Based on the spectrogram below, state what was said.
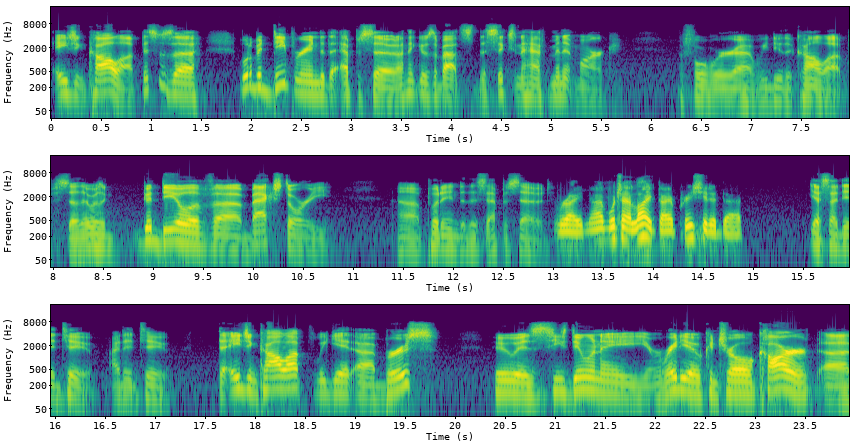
agent call up. This was a little bit deeper into the episode. I think it was about the six and a half minute mark before we're, uh, we do the call up. So there was a good deal of uh, backstory uh, put into this episode. Right. Which I liked. I appreciated that. Yes, I did too. I did too. The agent call up, we get uh, Bruce, who is he's doing a radio control car uh,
